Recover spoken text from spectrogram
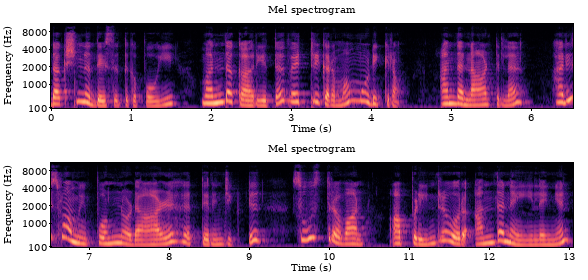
தக்ஷிண தேசத்துக்கு போய் வந்த காரியத்தை வெற்றிகரமாக முடிக்கிறான். அந்த நாட்டில் ஹரிசுவாமி பொண்ணோட அழகை தெரிஞ்சுக்கிட்டு சூஸ்திரவான் அப்படின்ற ஒரு அந்தன இளைஞன்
